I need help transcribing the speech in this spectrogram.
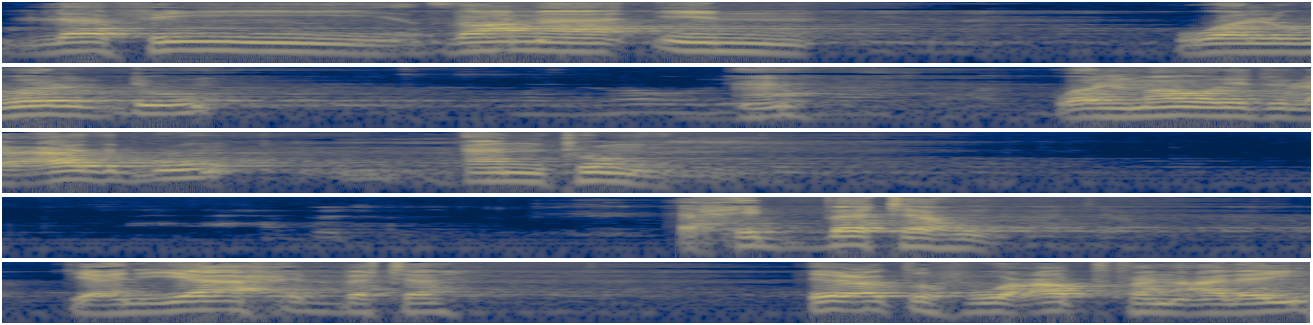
لفي ظمأ والورد والمورد العذب أنتم. أحبته. يعني يا أحبته اعطفوا عطفا عليه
